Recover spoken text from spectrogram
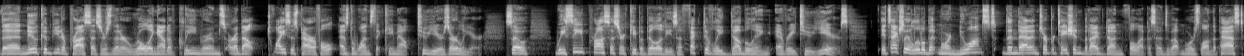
the new computer processors that are rolling out of clean rooms are about twice as powerful as the ones that came out two years earlier. So we see processor capabilities effectively doubling every two years. It's actually a little bit more nuanced than that interpretation, but I've done full episodes about Moore's Law in the past,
